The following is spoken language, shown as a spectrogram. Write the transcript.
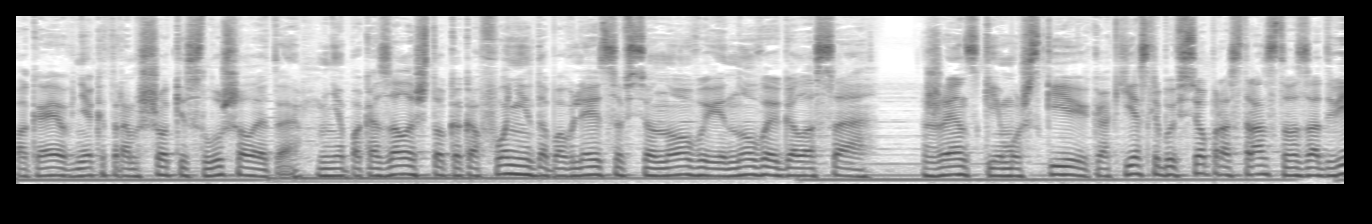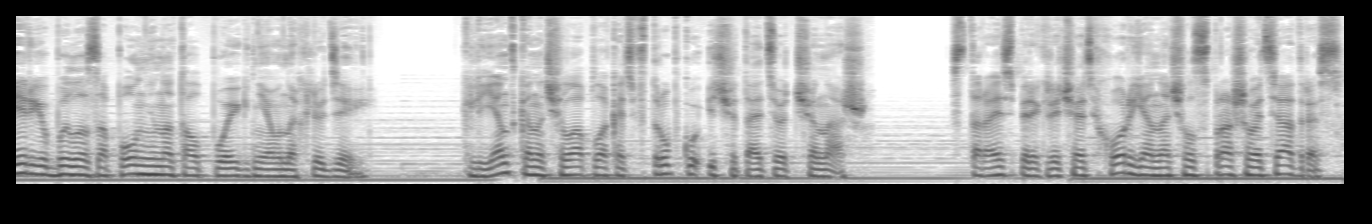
Пока я в некотором шоке слушал это, мне показалось, что к какофонии добавляются все новые и новые голоса. Женские и мужские, как если бы все пространство за дверью было заполнено толпой гневных людей. Клиентка начала плакать в трубку и читать «Отче наш». Стараясь перекричать хор, я начал спрашивать адрес.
